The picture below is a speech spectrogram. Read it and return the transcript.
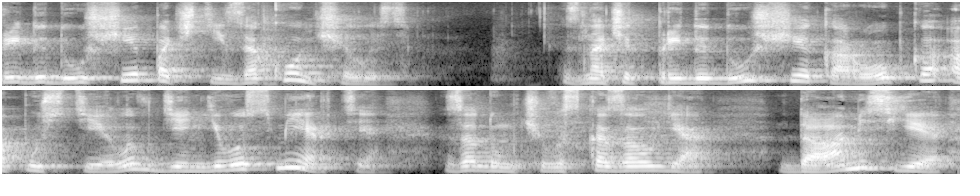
Предыдущая почти закончилась». Значит, предыдущая коробка опустела в день его смерти, задумчиво сказал я. Да, месье,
